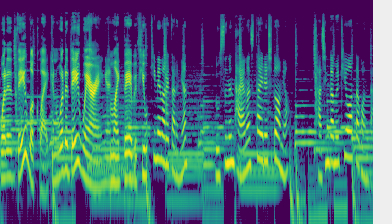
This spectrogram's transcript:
what did they look like and what are they wearing? And like, babe, if you 킴의 말에 따르면 노스는 다양한 스타일을 시도하며 자신감을 키워왔다고 한다.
